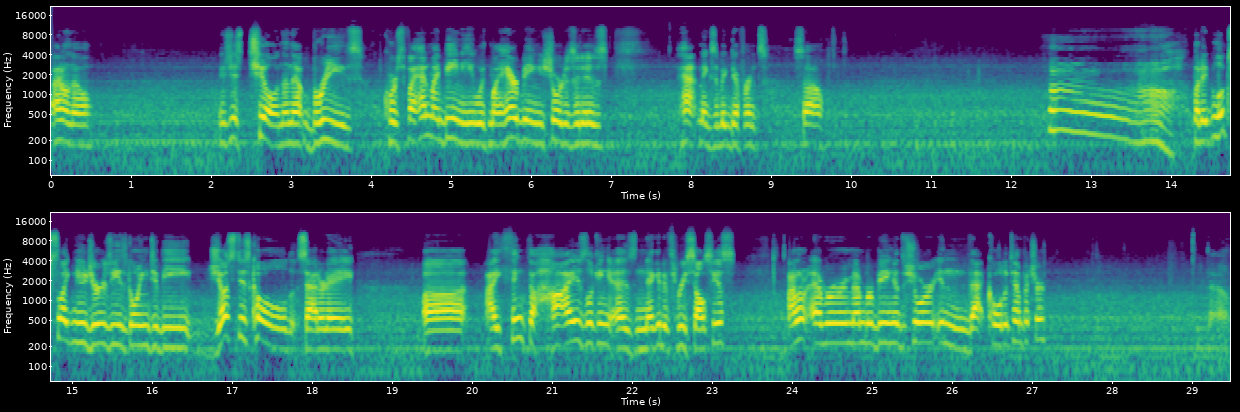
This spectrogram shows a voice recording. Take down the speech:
I don't know, it's just chill, and then that breeze course, if I had my beanie with my hair being as short as it is, hat makes a big difference. So, but it looks like New Jersey is going to be just as cold Saturday. Uh, I think the high is looking as negative three Celsius. I don't ever remember being at the shore in that cold a temperature. No.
